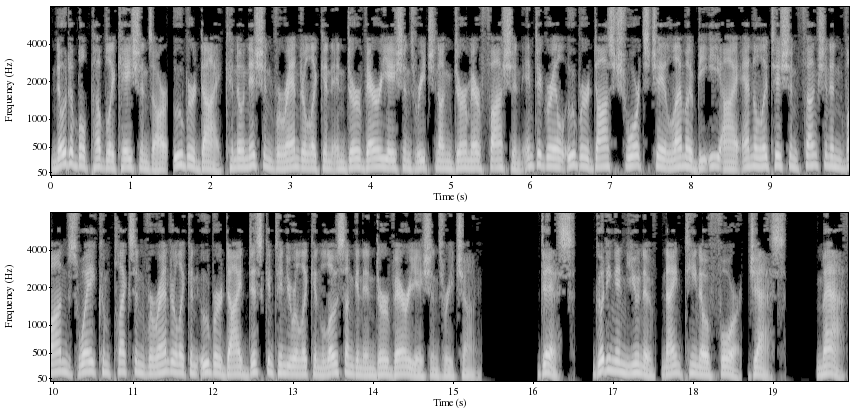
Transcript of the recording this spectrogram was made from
Notable publications are, Über die kanonischen Veranderlichen in der Variationsrechnung der Mehrfachen Integral über das Schwarzsche Lemma bei analytischen Funktionen von zwei komplexen Veranderlichen über die diskontinuierlichen Losungen in der Variationsrechnung. Dis. Göttingen Univ, 1904, Jess. Math.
